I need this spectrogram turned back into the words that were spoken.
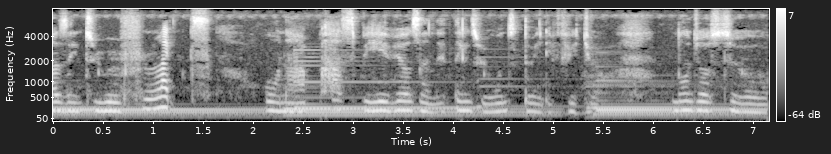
as in to reflect on our past behaviors and the things we want to do in the future. Not just to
